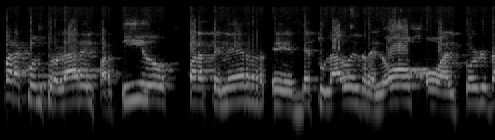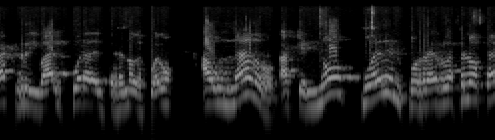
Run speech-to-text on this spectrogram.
para controlar el partido, para tener eh, de tu lado el reloj o al quarterback rival fuera del terreno de juego, aunado a que no pueden correr la pelota,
